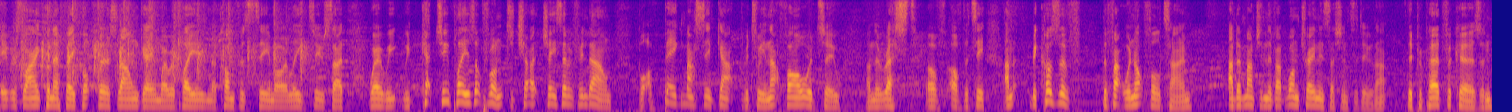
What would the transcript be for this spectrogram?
it was like an FA Cup first round game where we're playing a conference team or a League Two side where we, we kept two players up front to ch- chase everything down, but a big, massive gap between that forward two and the rest of, of the team. And because of the fact we're not full time, I'd imagine they've had one training session to do that. They prepared for Curzon,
